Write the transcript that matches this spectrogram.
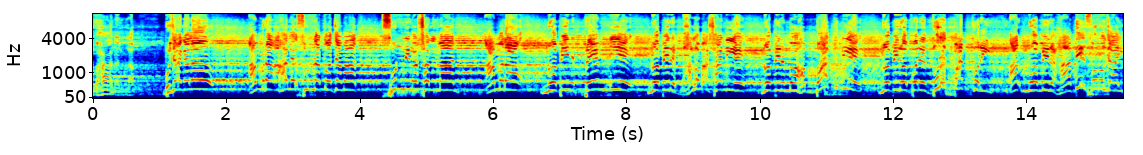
সুবহান আল্লাহ বুঝা গেল? আমরা আহলে সুন্নাত জামাত, সুন্নি মুসলমান আমরা নবীর প্রেম নিয়ে, নবীর ভালোবাসা নিয়ে, নবীর মহব্বত নিয়ে নবীর ওপরে দূরত করি আর নবীর হাদিস অনুযায়ী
